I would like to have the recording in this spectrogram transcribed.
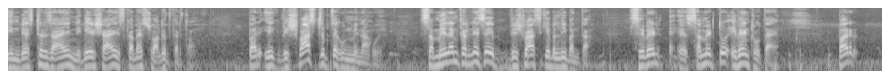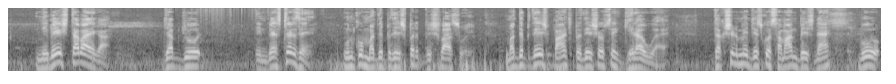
इन्वेस्टर्स आए निवेश आए इसका मैं स्वागत करता हूँ। पर एक विश्वास जब तक उनमें ना हुए सम्मेलन करने से विश्वास केवल नहीं बनता। समिट तो इवेंट होता है। पर निवेश तब आएगा जब जो इन्वेस्टर्स हैं, उनको मध्य प्रदेश पर विश्वास हुए। मध्य प्रदेश पाँच प्रदेशों से घिरा हुआ है। दक्षिण में जिसको सामान बेचना है, वो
